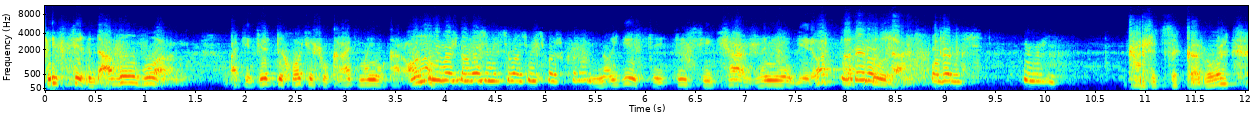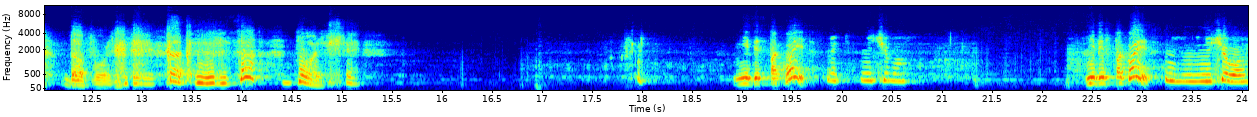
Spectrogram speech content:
Ты всегда был вором, а теперь ты хочешь украть мою корону? Не важно, возьмите, возьмите вашу корону. Но если ты сейчас же не уберешься Уберусь, отсюда... уберусь. Не важно. Кажется, король доволен. Как нельзя больше. Не беспокоит? Нет, ничего. Не беспокоит? Ничего.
